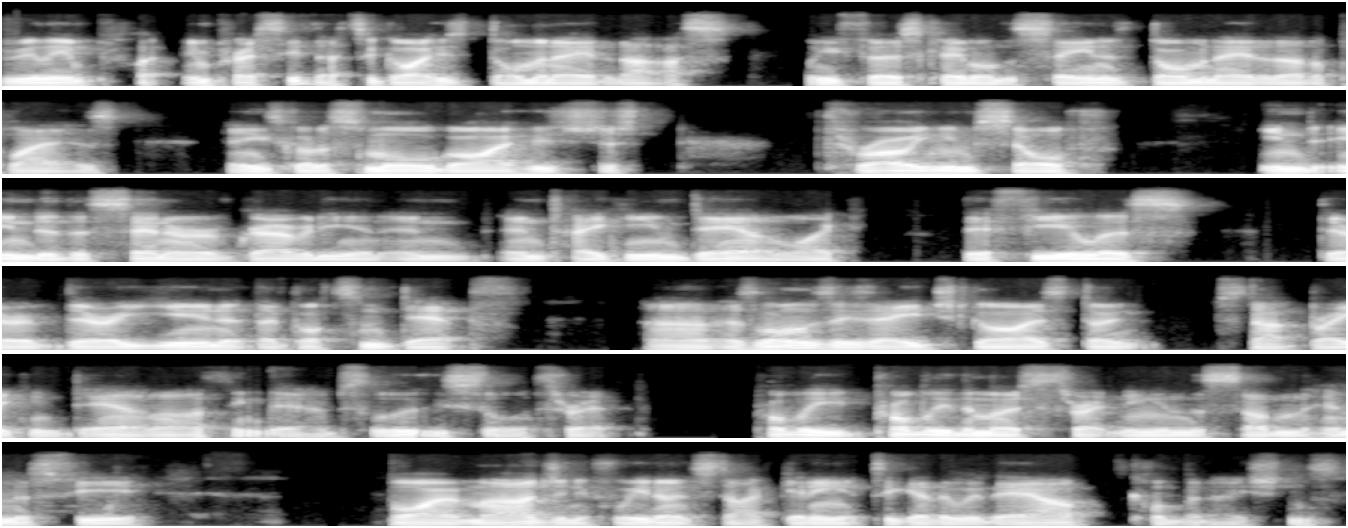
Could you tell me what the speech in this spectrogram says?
really imp- impressive. That's a guy who's dominated us when he first came on the scene, has dominated other players, and he's got a small guy who's just throwing himself into, into the center of gravity and, and and taking him down. Like they're fearless. They're they're a unit. They've got some depth. Uh, as long as these aged guys don't start breaking down, I think they're absolutely still a threat. Probably probably the most threatening in the southern hemisphere by a margin if we don't start getting it together with our combinations.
